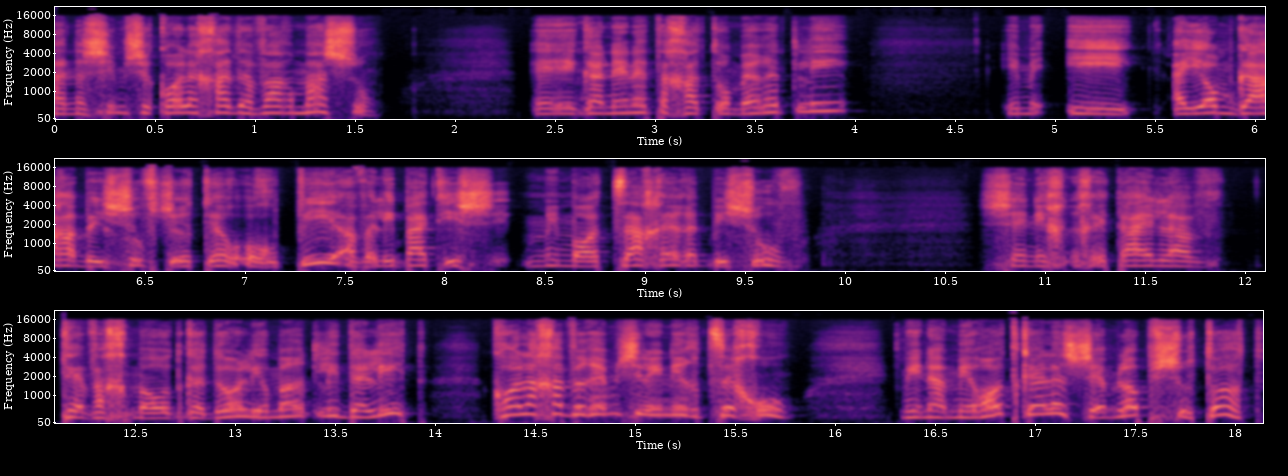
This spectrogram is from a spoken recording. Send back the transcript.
אנשים שכל אחד עבר משהו. אה, גננת אחת אומרת לי, היא, היא היום גרה ביישוב שיותר עורפי, אבל היא בת יש, ממועצה אחרת ביישוב שנחתה אליו טבח מאוד גדול, היא אומרת לי, דלית, כל החברים שלי נרצחו. מין אמירות כאלה שהן לא פשוטות.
